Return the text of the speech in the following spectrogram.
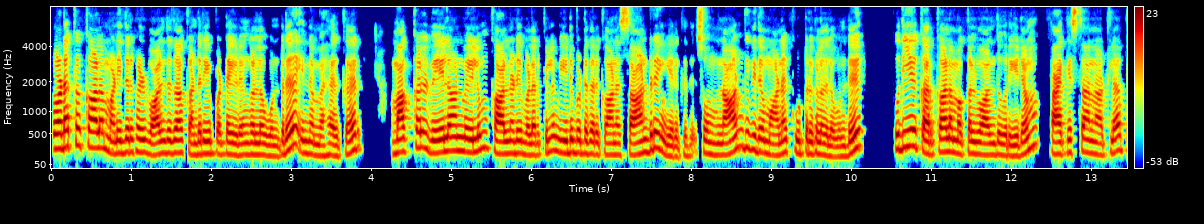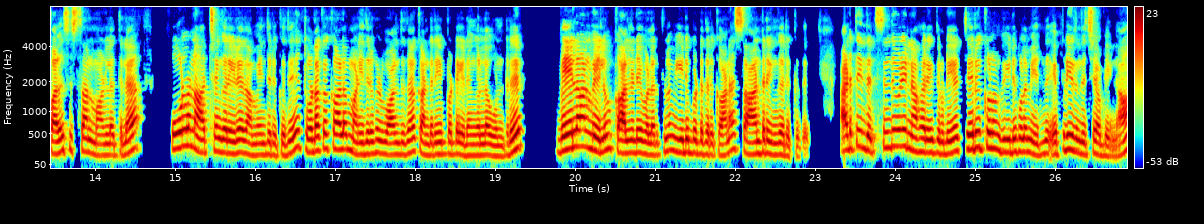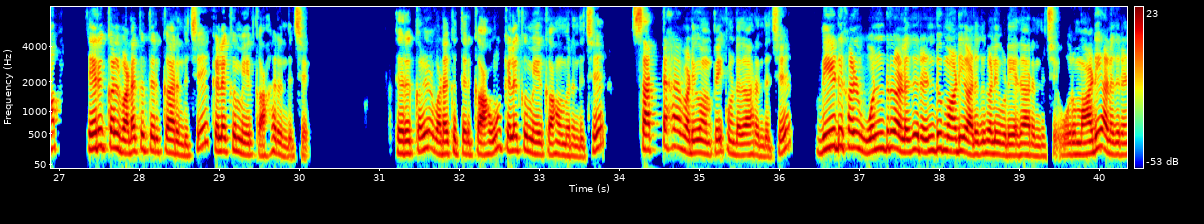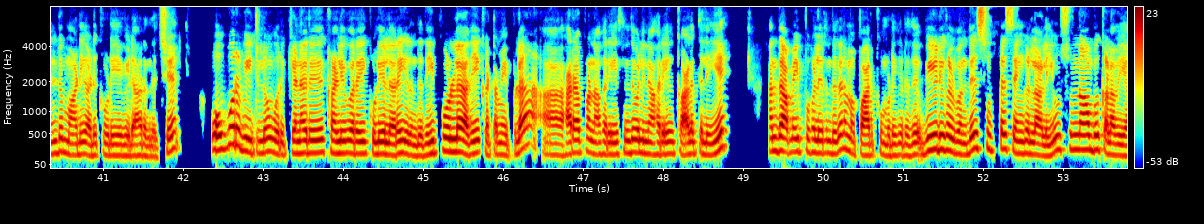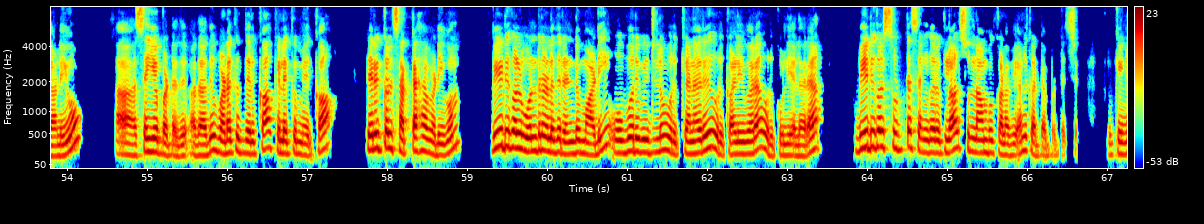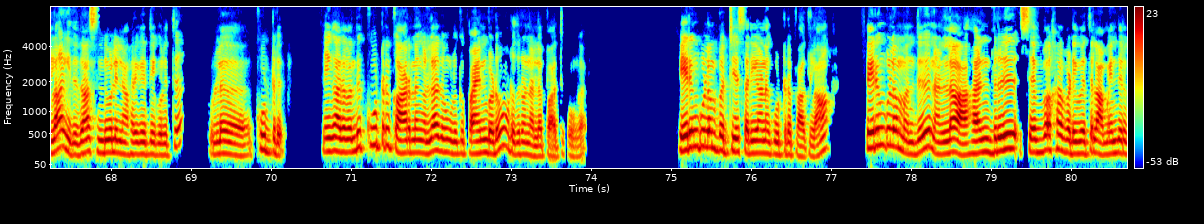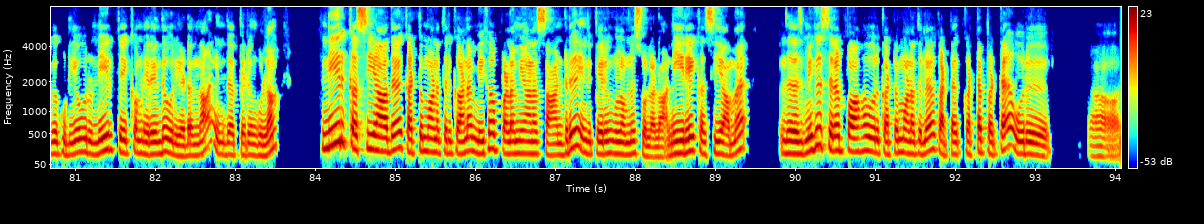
தொடக்க கால மனிதர்கள் வாழ்ந்ததா கண்டறியப்பட்ட இடங்கள்ல ஒன்று இந்த மெஹர்கர். மக்கள் வேளாண்மையிலும் கால்நடை வளர்ப்பிலும் ஈடுபட்டதற்கான சான்று இங்க இருக்குது. ஸோ நான்கு விதமான கூற்றுகள் அதில் உண்டு. புதிய கற்கால மக்கள் வாழ்ந்த ஒரு இடம். பாகிஸ்தான் நாட்டுல பலுசிஸ்தான் மாநிலத்துல போலன் ஆற்றங்கரையில அது அமைந்திருக்குது. தொடக்க கால மனிதர்கள் வாழ்ந்ததா கண்டறியப்பட்ட இடங்களில் ஒன்று. வேளாண்மையிலும் கால்நடை வளர்ப்பிலும் ஈடுபட்டதற்கான சான்று இங்க இருக்குது. அடுத்து இந்த சிந்துவெளி நகரத்தினுடைய தெருக்களும் வீடுகளும் எப்படி இருந்துச்சு அப்படின்னா தெருக்கள் வடக்கு தெற்கா இருந்துச்சு கிழக்கு மேற்காக இருந்துச்சு. தெருக்கள் வடக்கு தெற்காகவும் கிழக்கு மேற்காகவும் இருந்துச்சு. சட்டக வடிவமைப்பை கொண்டதாக இருந்துச்சு. வீடுகள் ஒன்று அல்லது ரெண்டு மாடி அடுக்குகளை உடையதா இருந்துச்சு. ஒரு மாடி அல்லது ரெண்டு மாடி அடுக்குடைய வீடா இருந்துச்சு. ஒவ்வொரு வீட்டிலும் ஒரு கிணறு கழிவறை குளியலறை இருந்தது. இப்போ உள்ள அதே கட்டமைப்புல ஹரப்ப நகரே சிந்துவெளி நகரே காலத்திலேயே அந்த அமைப்புகள் இருந்ததை நம்ம பார்க்க முடிகிறது. வீடுகள் வந்து சுட்ட செங்கலாலையும் சுண்ணாம்பு கலவையாலையும் செய்யப்பட்டது. அதாவது வடக்கு தெற்கா கிழக்கு மேற்கா தெருக்கள் சட்டக வடிவம். வீடுகள் ஒன்று அல்லது ரெண்டு மாடி ஒவ்வொரு வீட்டிலும் ஒரு கிணறு ஒரு கழிவறை ஒரு குளியலறை. வீடுகள் சுட்ட செங்கற்களால் சுண்ணாம்பு கலவையால் கட்டப்பட்டுச்சு. ஓகேங்களா? இதுதான் சிந்துவெளி நாகரிகத்தை குறித்து உள்ள கூற்று. நீங்க அதை வந்து கூற்று காரணங்கள்ல அது உங்களுக்கு பயன்படும். ஒரு தூரம் நல்லா பார்த்துக்கோங்க. பெருங்குளம் பற்றிய சரியான கூற்றை பார்க்கலாம். பெருங்குளம் வந்து நல்லா அகன்று செவ்வக வடிவத்தில் அமைந்திருக்கக்கூடிய ஒரு நீர்த்தேக்கம் நிறைந்த ஒரு இடம் தான் இந்த பெருங்குளம். நீர் கசியாத கட்டுமானத்திற்கான மிக பழமையான சான்று இந்த பெருங்குளம்னு சொல்லலாம். நீரே கசியாம இந்த மிக சிறப்பாக ஒரு கட்டுமானத்துல கட்ட கட்டப்பட்ட ஒரு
